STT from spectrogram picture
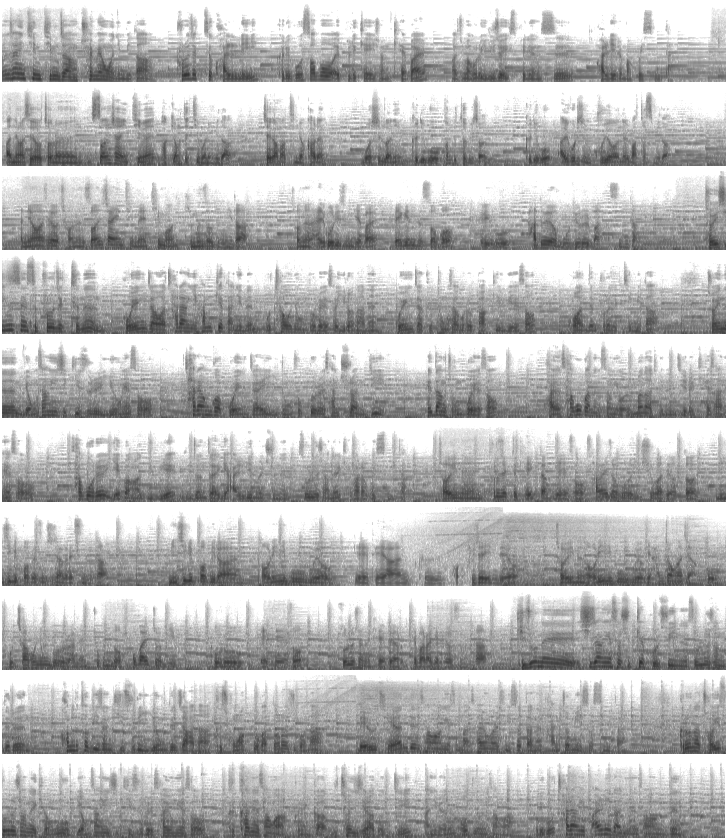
선샤인 팀 팀장 최명원입니다. 프로젝트 관리, 그리고 서버 애플리케이션 개발, 마지막으로 유저 익스피리언스 관리를 맡고 있습니다. 안녕하세요. 저는 선샤인 팀의 박경태 팀원입니다. 제가 맡은 역할은 머신러닝 그리고 컴퓨터 비전 그리고 알고리즘 구현을 맡았습니다. 안녕하세요. 저는 선샤인 팀의 팀원 김은석입니다. 저는 알고리즘 개발, 백엔드 서버, 그리고 하드웨어 모듈을 맡았습니다. 저희 식스센스 프로젝트는 보행자와 차량이 함께 다니는 운용 도로에서 일어나는 보행자 교통사고를 막기 위해서 고안된 프로젝트입니다. 저희는 영상인식 기술을 이용해서 차량과 보행자의 이동 속도를 산출한 뒤 해당 정보에서 과연 사고 가능성이 얼마나 되는지를 계산해서 사고를 예방하기 위해 운전자에게 알림을 주는 솔루션을 개발하고 있습니다. 저희는 프로젝트 계획 단계에서 사회적으로 이슈가 되었던 민식이법에서 시작을 했습니다. 민식이법이란 어린이 보호구역에 대한 그 법- 규제인데요. 저희는 어린이 보호구역에 한정하지 않고 고차 혼용도로라는 조금 더 포괄적인 도로에 대해서 솔루션을 개발, 개발하게 되었습니다. 기존의 시장에서 쉽게 볼 수 있는 솔루션들은 컴퓨터 비전 기술이 이용되지 않아 그 정확도가 떨어지거나 매우 제한된 상황에서만 사용할 수 있었다는 단점이 있었습니다. 그러나 저희 솔루션의 경우 영상인식 기술을 사용해서 극한의 상황, 그러니까 우천시라든지 아니면 어두운 상황, 그리고 차량이 빨리 다니는 상황 등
